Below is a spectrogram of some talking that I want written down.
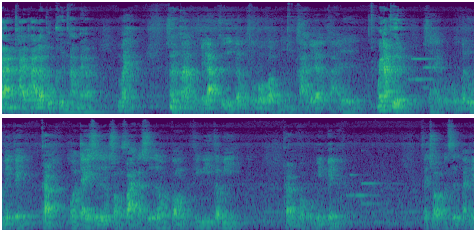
การณ์ขายพระแล้วถูกคืนพระไหมครับ ไม่ ส่วนมากผมไม่รับคืนแล้วผมก็บอกว่าผมขายไปแล้วขายเลย ไม่รับคืนใช่เพราะผมก็ดูไม่เป็นครับพอใจซื้อทั้งสองฝ่ายก็ซื้อเอากล้องทีวีก็มี ครับผมบอกผมไม่เป็น ถ้าชอบก็ซื้อไปไม่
